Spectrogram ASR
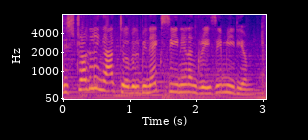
The struggling actor will be next seen in Angrezi medium.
